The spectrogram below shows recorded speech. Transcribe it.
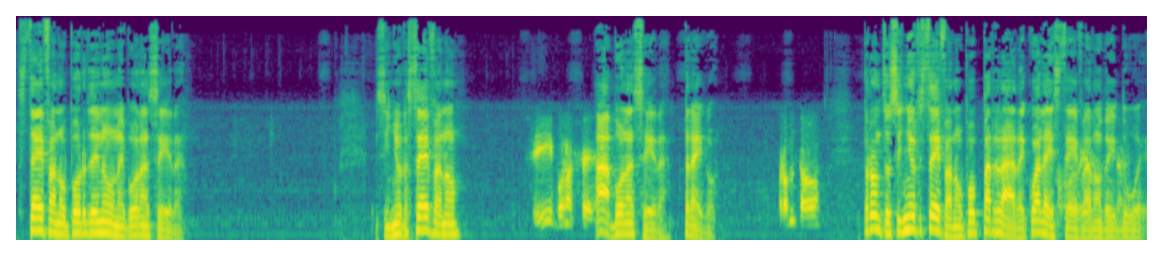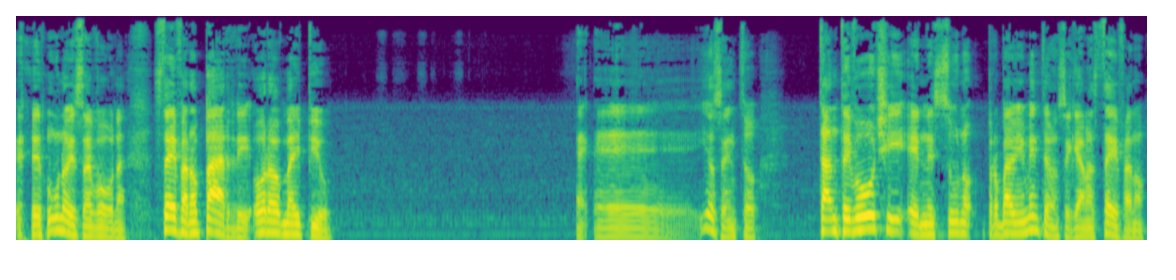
Stefano Pordenone, buonasera. Signor Stefano? Sì, buonasera. Ah, buonasera, prego. Pronto? Pronto, signor Stefano, può parlare? Qual è Stefano dei due? Uno è Savona. Stefano, parli, ora o mai più. Eh, eh, io sento tante voci e nessuno, probabilmente non si chiama Stefano.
